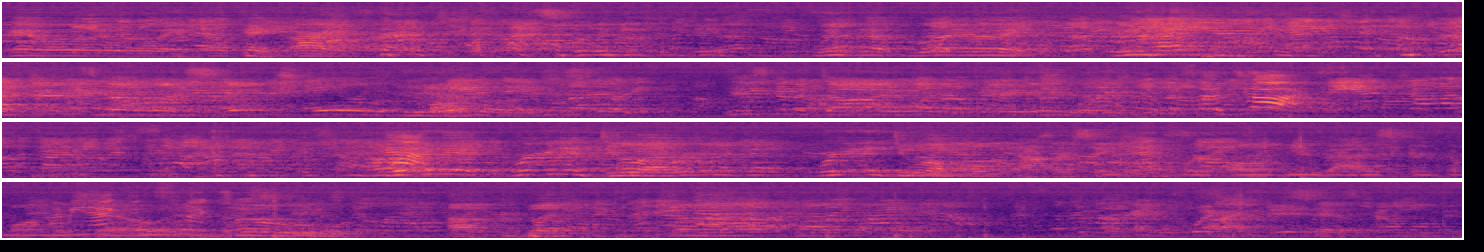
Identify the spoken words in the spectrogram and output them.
Okay, wait, wait, wait, wait. Okay, all right, all right. So we, we've got, wait, wait, wait. We have, got So Josh, We're gonna we're gonna do a we're gonna go, we're gonna do a whole conversation where all of you guys can come on the I mean, I show. can and switch. let's uh, but so that, that's okay. All right. So How long did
